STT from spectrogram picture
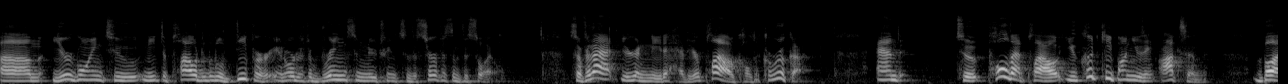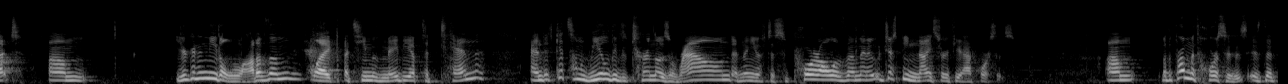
um, you're going to need to plow it a little deeper in order to bring some nutrients to the surface of the soil. So for that, you're going to need a heavier plow called a carruca. And to pull that plow, you could keep on using oxen, but um, you're going to need a lot of them, like a team of maybe up to 10, and it gets unwieldy to turn those around, and then you have to support all of them, and it would just be nicer if you had horses. Um, but the problem with horses is that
